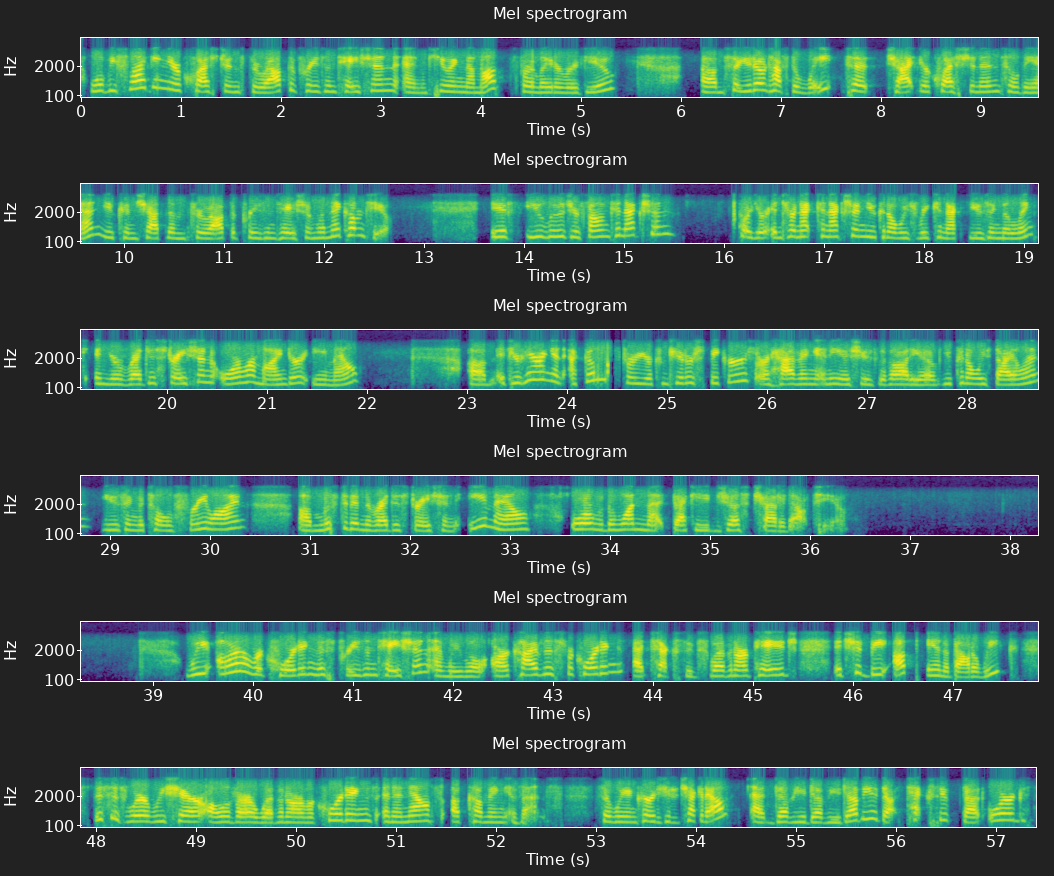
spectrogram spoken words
We'll be flagging your questions throughout the presentation and queuing them up for later review. Um, so you don't have to wait to chat your question in until the end. You can chat them throughout the presentation when they come to you. If you lose your phone connection or your Internet connection, you can always reconnect using the link in your registration or reminder email. Um, if you're hearing an echo through your computer speakers or having any issues with audio, you can always dial in using the toll-free line um, listed in the registration email or the one that Becky just chatted out to you. We are recording this presentation and we will archive this recording at TechSoup's webinar page. It should be up in about a week. This is where we share all of our webinar recordings and announce upcoming events. So we encourage you to check it out at www.techsoup.org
